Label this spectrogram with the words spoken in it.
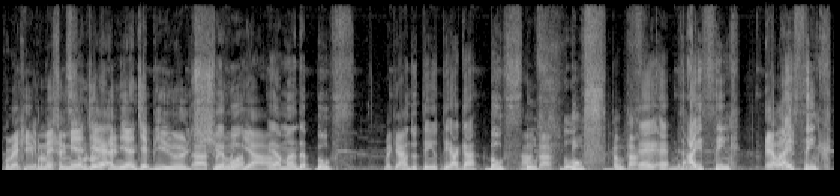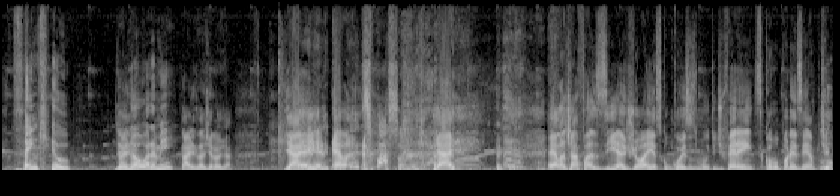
Como é que pronuncia esse sobrenome aqui? Amanda Build. Ah, tu errou. É Amanda Booth. Como é que é? Quando tem o TH. Booth. Ah, tá. Buf. Então tá. É, é, I think, Ela... I think, thank you. Do Tá you know what I mean? Tá, exagerou já. E E aí, ele, ela... se passa. né? E aí... Ela já fazia joias com coisas muito diferentes, como por exemplo, Tipo,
